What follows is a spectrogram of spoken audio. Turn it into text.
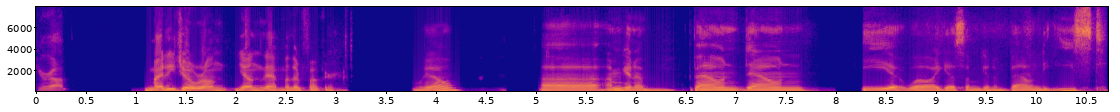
you're up. Mighty Joe Wrong Young that motherfucker. Well, uh, I'm gonna bound down the. Well, I guess I'm gonna bound east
